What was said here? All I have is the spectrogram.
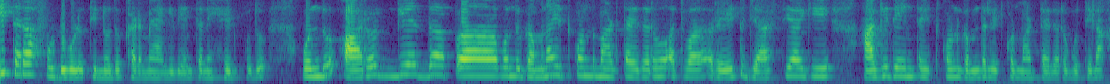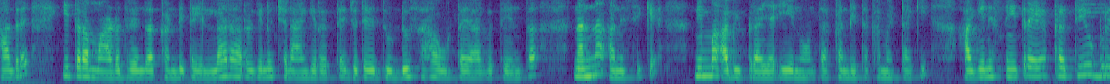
ಈ ಥರ ಫುಡ್ಡುಗಳು ತಿನ್ನೋದು ಕಡಿಮೆ ಆಗಿದೆ ಅಂತಲೇ ಹೇಳ್ಬೋದು. ಒಂದು ಆರೋಗ್ಯದ ಒಂದು ಗಮನ ಇಟ್ಕೊಂಡು ಮಾಡ್ತಾ ಇದ್ದಾರೋ ಅಥವಾ ರೇಟ್ ಜಾಸ್ತಿಯಾಗಿ ಆಗಿದೆ ಅಂತ ಇಟ್ಕೊಂಡು ಗಮನದಲ್ಲಿ ಇಟ್ಕೊಂಡು ಮಾಡ್ತಾ ಇದ್ದಾರೋ ಗೊತ್ತಿಲ್ಲ. ಆದರೆ ಈ ಥರ ಮಾಡೋದ್ರಿಂದ ಖಂಡಿತ ಎಲ್ಲರ ಆರೋಗ್ಯನೂ ಚೆನ್ನಾಗಿರುತ್ತೆ ಜೊತೆಗೆ ದುಡ್ಡು ಸಹ ಉಳಿತಾಯ ಆಗುತ್ತೆ ಅಂತ ನನ್ನ ಅನಿಸಿಕೆ. ನಿಮ್ಮ ಅಭಿಪ್ರಾಯ ಏನು ಅಂತ ಖಂಡಿತ ಕಮೆಂಟ್ ಹಾಕಿ. ಹಾಗೆಯೇ ಸ್ನೇಹಿತರೆ ಪ್ರತಿಯೊಬ್ಬರು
